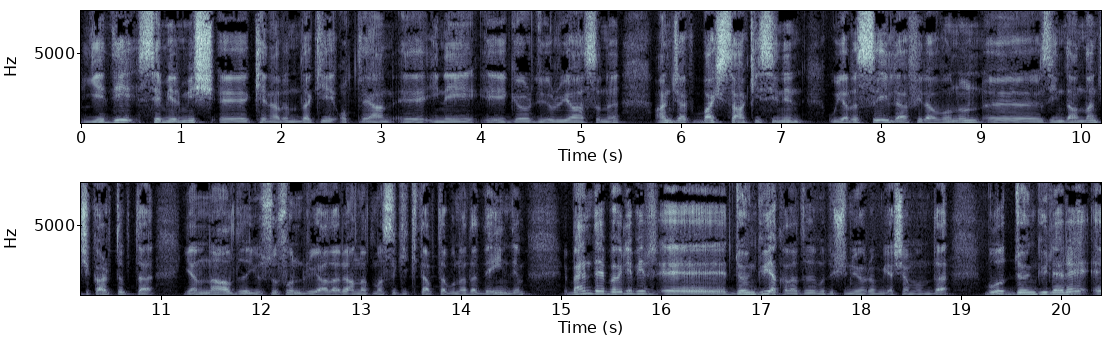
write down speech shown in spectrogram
7 semirmiş e, kenarındaki otlayan e, ineği e, gördüğü rüyasını ancak baş sakisinin uyarısıyla Firavun'un e, zindandan çıkartıp da yanına aldığı Yusuf'un rüyaları anlatması ki kitapta buna da değindim. Ben de böyle bir e, döngü yakaladığımı düşünüyorum yaşamımda. Bu döngülere e,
